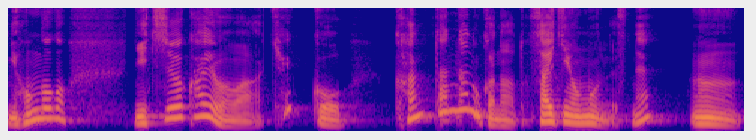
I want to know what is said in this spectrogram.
日本語語日常会話は結構簡単なのかなと最近思うんですね。うん、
